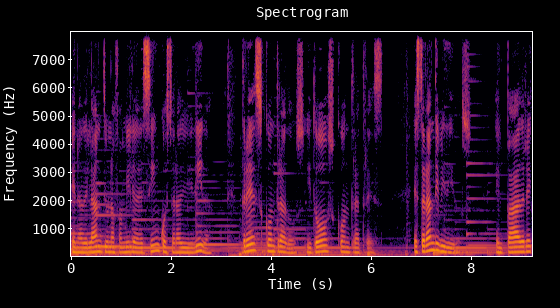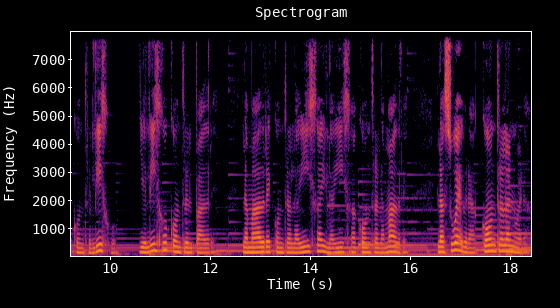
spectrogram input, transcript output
En adelante una familia de cinco estará dividida, tres contra dos y dos contra tres. Estarán divididos el padre contra el hijo y el hijo contra el padre, la madre contra la hija y la hija contra la madre, la suegra contra la nuera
